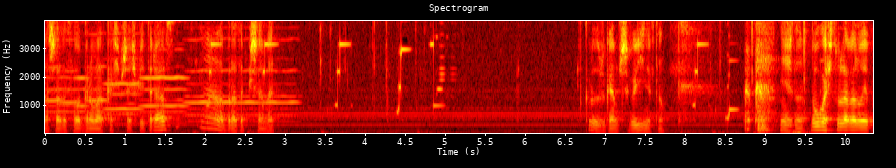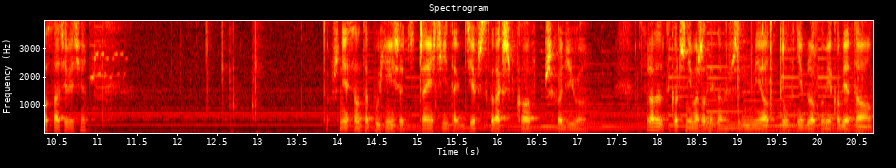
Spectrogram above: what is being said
Nasza wesoła gromadka się prześpi teraz. No dobra, zapiszemy. Kurde, już grałem 3 godziny w to. Nieźle. Długo się tu leveluje postacie, wiecie? To już nie są te późniejsze części, tak, gdzie wszystko tak szybko przychodziło. Sprawdzę tylko, czy nie ma żadnych nowych przedmiotów. Nie blokuj mnie, kobieto.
